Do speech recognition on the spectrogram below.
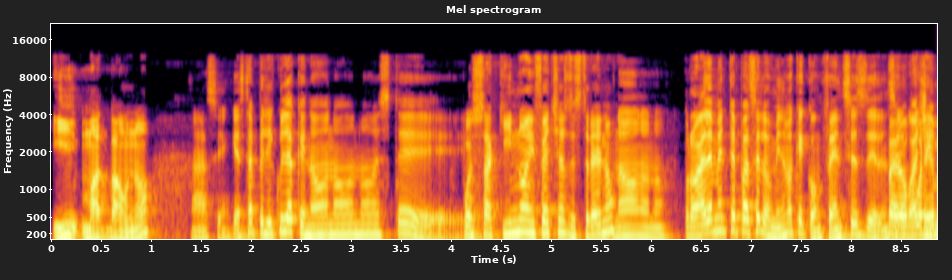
Y Mudbound, ¿no? Ah, sí. Esta película que no, no, no, este... Pues aquí no hay fechas de estreno. No, no, no. Probablemente pase lo mismo que con Fences de Denzel Pero, por Washington,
